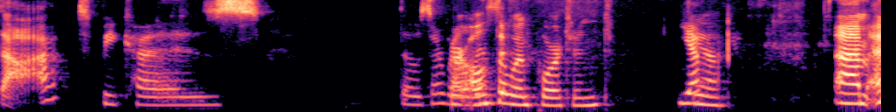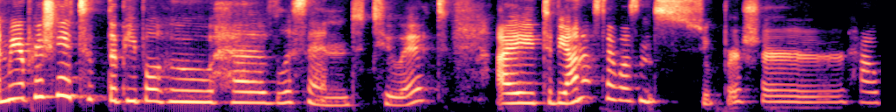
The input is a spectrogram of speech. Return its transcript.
that because those are They're also important. Yep. Yeah. Um, and we appreciate the people who have listened to it. I, to be honest, I wasn't super sure how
